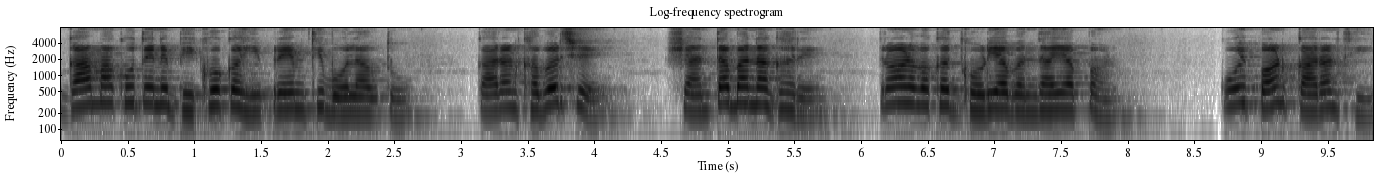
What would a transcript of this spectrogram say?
ગામ આખું તેને ભીખો કહી પ્રેમથી બોલાવતું. કારણ ખબર છે, શાંતાબાના ઘરે ત્રણ વખત ઘોડિયા બંધાયા પણ. કોઈ પણ કારણથી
